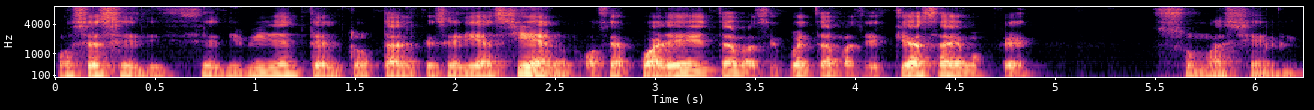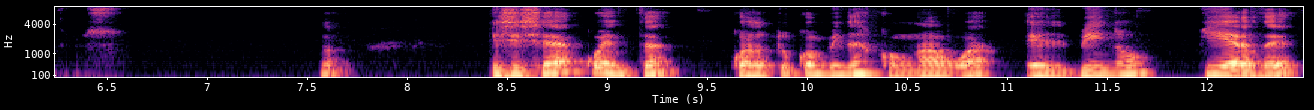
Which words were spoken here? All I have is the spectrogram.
O sea, se, divide entre el total, que sería 100, o sea, 40 más 50 más 10, que ya sabemos que suma 100 litros. ¿no? Y si se dan cuenta, cuando tú combinas con agua, el vino pierde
